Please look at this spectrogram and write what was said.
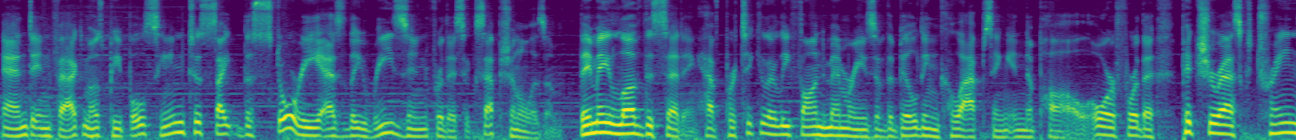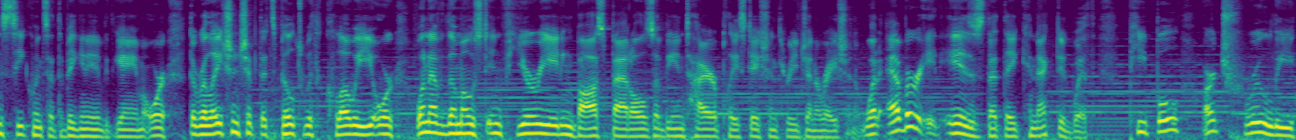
And in fact, most people seem to cite the story as the reason for this exceptionalism. They may love the setting, have particularly fond memories of the building collapsing in Nepal, or for the picturesque train sequence at the beginning of the game, or the relationship that's built with Chloe, or one of the most infuriating boss battles of the entire PlayStation 3 generation. Whatever it is that they connected with, people are truly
